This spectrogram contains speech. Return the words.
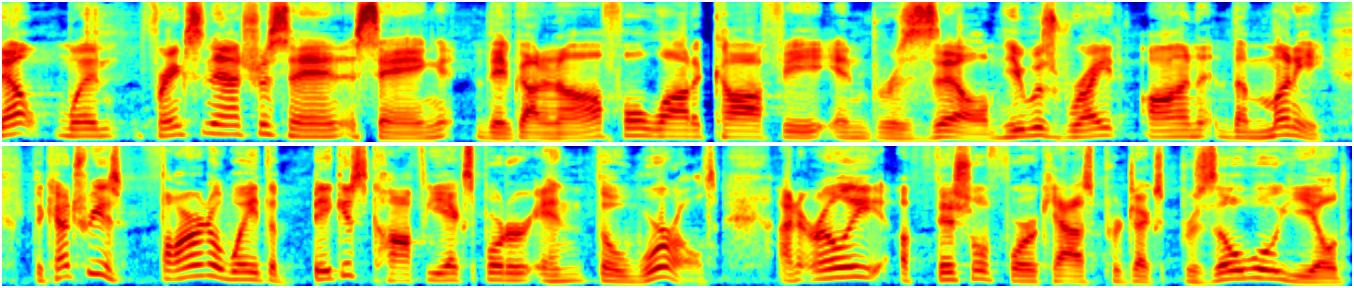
Now, when Frank Sinatra sang, saying they've got an awful lot of coffee in Brazil, he was right on the money. The country is far and away the biggest coffee exporter in the world. An early official forecast projects Brazil will yield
